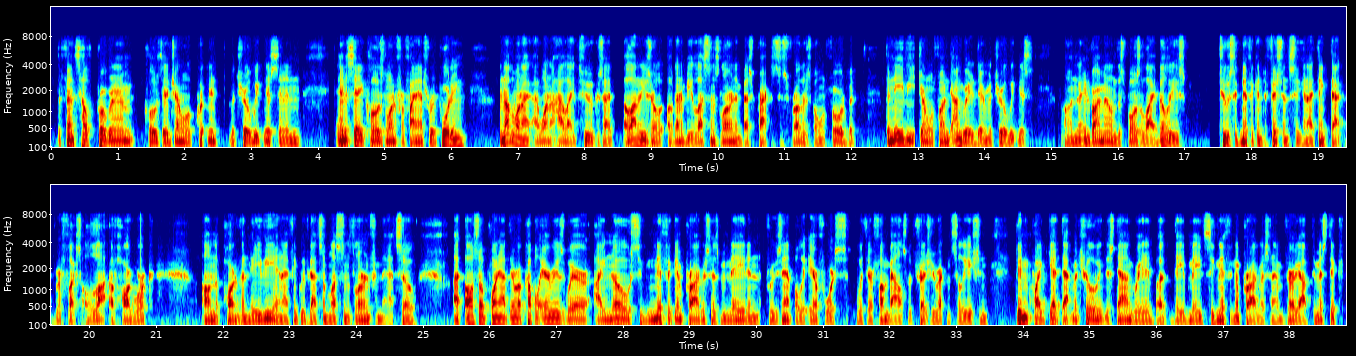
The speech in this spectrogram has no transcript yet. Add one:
Defense Health Program closed their general equipment material weakness, and an NSA closed one for financial reporting. Another one I, I want to highlight too, because a lot of these are, are going to be lessons learned and best practices for others going forward. But the Navy General Fund downgraded their material weakness on the environmental and disposal liabilities to a significant deficiency. And I think that reflects a lot of hard work on the part of the Navy. And I think we've got some lessons learned from that. So I also point out there were a couple areas where I know significant progress has been made. And for example, the Air Force with their fund balance with Treasury reconciliation didn't quite get that material weakness downgraded, but they've made significant progress. And I'm very optimistic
